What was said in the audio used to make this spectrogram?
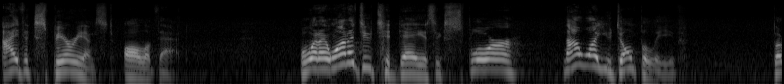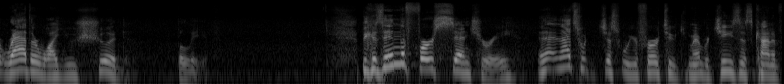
I've experienced all of that. But what I want to do today is explore not why you don't believe, but rather why you should believe. Because in the first century, and that's what just we refer to, remember, Jesus kind of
